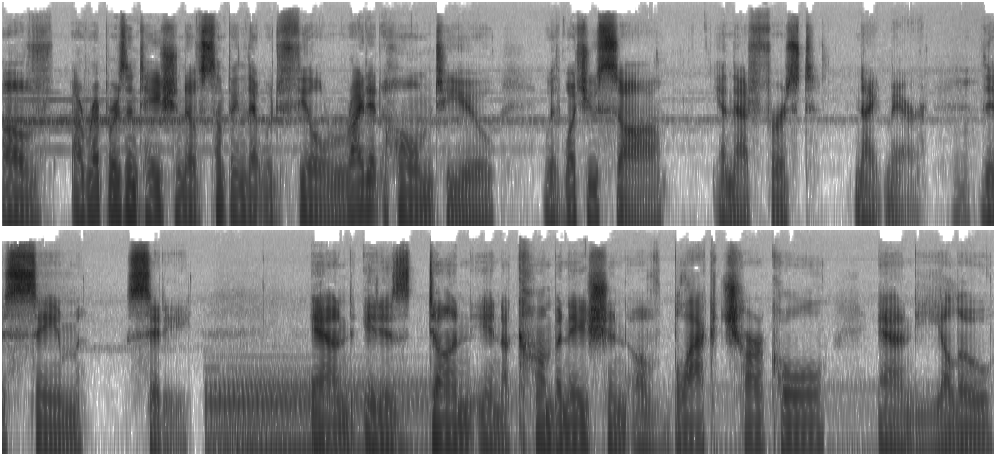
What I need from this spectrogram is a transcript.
of a representation of something that would feel right at home to you with what you saw in that first nightmare, hmm. this same city. And it is done in a combination of black charcoal and yellow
